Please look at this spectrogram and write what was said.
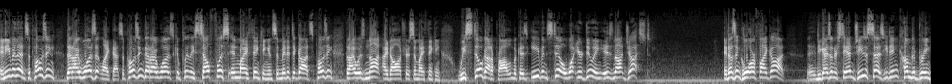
And even then, supposing that I wasn't like that, supposing that I was completely selfless in my thinking and submitted to God, supposing that I was not idolatrous in my thinking, we still got a problem because even still, what you're doing is not just. It doesn't glorify God. Do you guys understand? Jesus says he didn't come to bring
